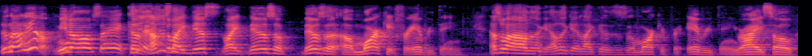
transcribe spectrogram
It's not him. You know what I'm saying? Because Yeah, I feel like there's like there's a there's a, a market for everything. That's why I look at I look at it like there's a market for everything, right? So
